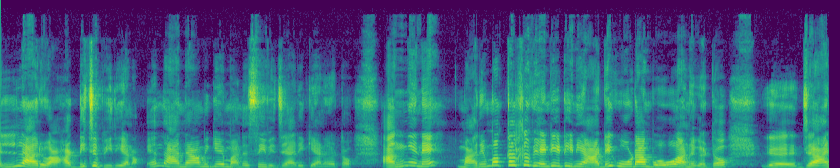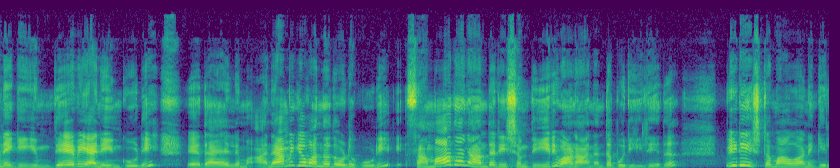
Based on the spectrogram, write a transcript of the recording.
എല്ലാവരും അടിച്ച് പിരിയണം. എന്ന് അനാമികയെ മനസ്സിൽ വിചാരിക്കുകയാണ് കേട്ടോ. അങ്ങനെ മരുമക്കൾക്ക് വേണ്ടിയിട്ട് ഇനി അടി കൂടാൻ പോവുകയാണ് കേട്ടോ ജാനകിയും ദേവയാനിയും കൂടി. ഏതായാലും അനാമിക വന്നതോടുകൂടി സമാധാന അന്തരീക്ഷം തീരുവാണ് അനന്തപുരിയിലേത്. വീഡിയോ ഇഷ്ടമാവുകയാണെങ്കിൽ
